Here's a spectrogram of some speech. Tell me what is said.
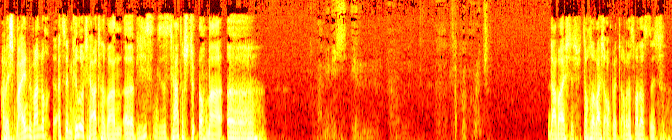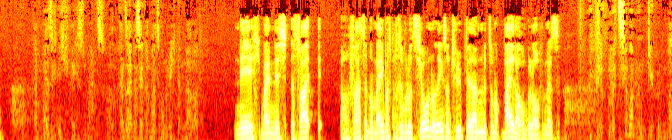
Aber ich meine, wir waren noch, als wir im Grillo-Theater waren, äh, wie hieß denn dieses Theaterstück nochmal? Äh, Waren die nicht in ähm, Clockwork Orange? Da war ich nicht, doch, da war ich auch mit, aber das war das nicht. Weiß ich nicht, welches du meinst. Also kann sein, dass er damals ohne mich dann da war. Nee, ich meine nicht. Das war, oh, was war es denn nochmal? Irgendwas mit Revolution und irgend so ein Typ, der dann mit so einem Beil da rumgelaufen ist. Revolution und Typ im Ball.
